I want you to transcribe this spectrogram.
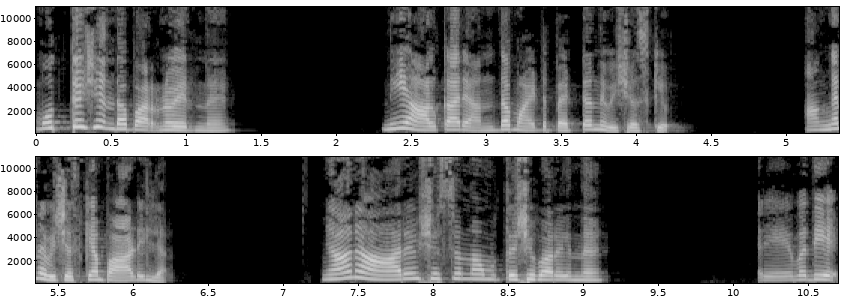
മുത്തശ്ശി എന്താ പറഞ്ഞു വരുന്നേ? നീ ആൾക്കാരെ അന്ധമായിട്ട് പെട്ടെന്ന് വിശ്വസിക്കും. അങ്ങനെ വിശ്വസിക്കാൻ പാടില്ല. ഞാൻ ആരെ വിശ്വസിച്ചെന്നാ മുത്തശ്ശി പറയുന്നേ? രേവതിയെ.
